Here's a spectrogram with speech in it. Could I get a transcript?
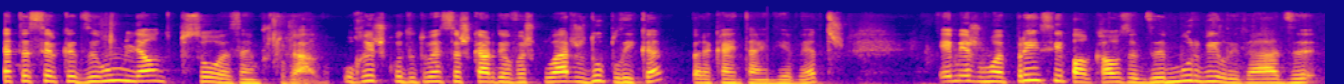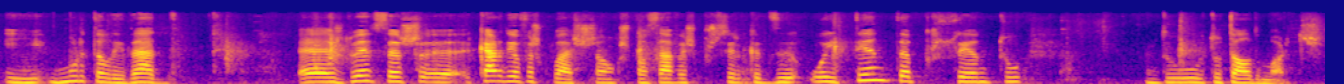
afeta cerca de um milhão de pessoas em Portugal. O risco de doenças cardiovasculares duplica para quem tem diabetes. É mesmo a principal causa de morbilidade e mortalidade. As doenças eh, cardiovasculares são responsáveis por cerca de 80% do total de mortes.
